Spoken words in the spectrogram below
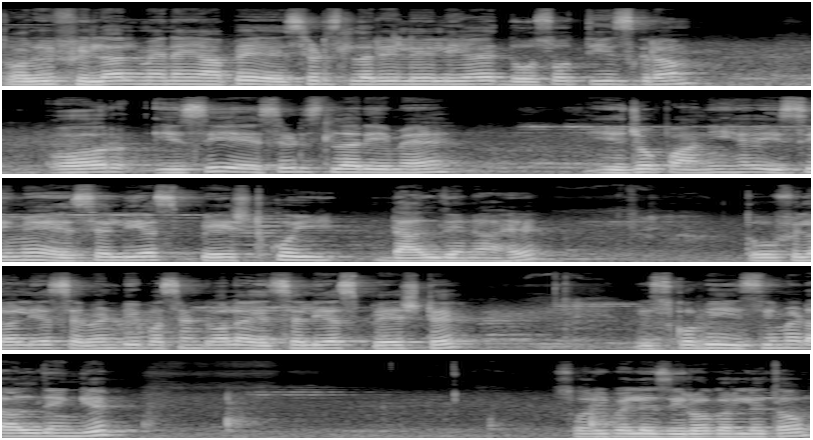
तो अभी फ़िलहाल मैंने यहाँ पे एसिड स्लरी ले लिया है 230 ग्राम। और इसी एसिड स्लरी में ये जो पानी है, इसी में एसएलएस पेस्ट को डाल देना है। तो फ़िलहाल ये 70 परसेंट वाला एसएलएस पेस्ट है, इसको भी इसी में डाल देंगे। सॉरी, पहले ज़ीरो कर लेता हूँ।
